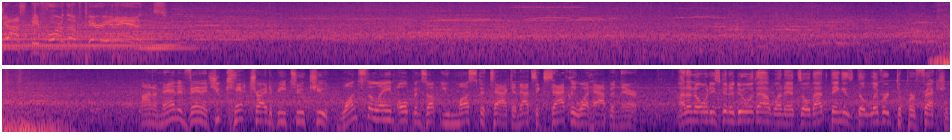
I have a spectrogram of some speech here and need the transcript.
just before the period ends. Man advantage, you can't try to be too cute. Once the lane opens up, you must attack, and that's exactly what happened there. I don't know what he's going to do with that one, Edzo. That thing is delivered to perfection.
